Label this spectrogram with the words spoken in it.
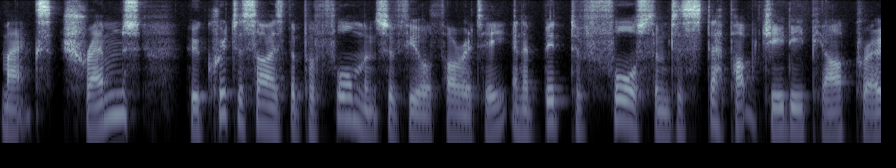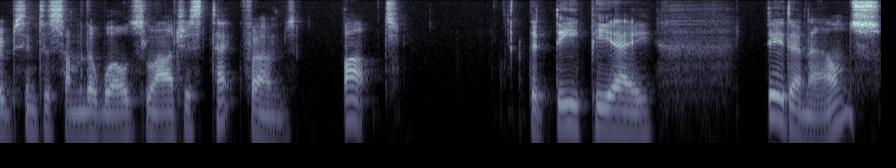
Max Schrems, who criticised the performance of the authority in a bid to force them to step up GDPR probes into some of the world's largest tech firms. But the DPA did announce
